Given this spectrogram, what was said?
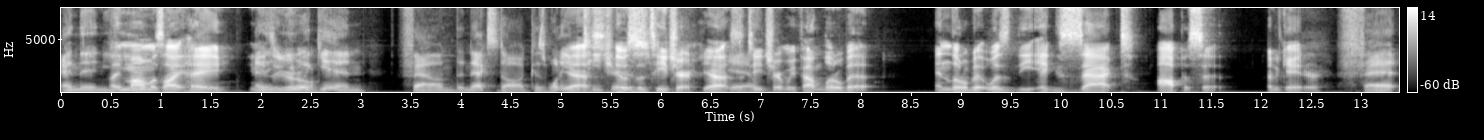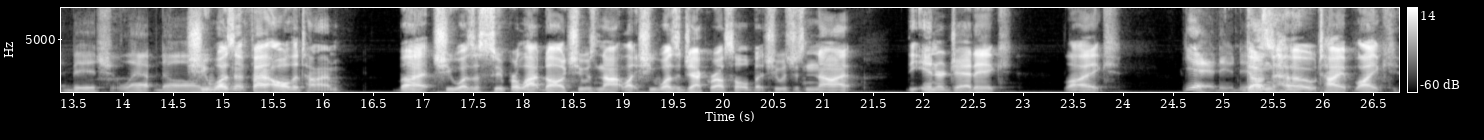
and then Like, you, mom was like, "Hey, he and a girl." you again found the next dog because one of yes, your teachers. it was the teacher. Yeah, it was Yeah. the teacher. We found Little Bit, and Little Bit was the exact opposite of Gator. fat bitch lap dog. She wasn't fat all the time, but she was a super lap dog. She was not like she was a Jack Russell, but she was just not the energetic, like yeah, dude. gung ho type like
